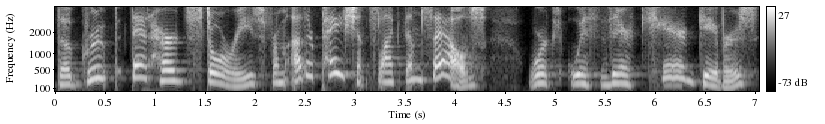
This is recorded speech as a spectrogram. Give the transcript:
The group that heard stories from other patients like themselves worked with their caregivers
